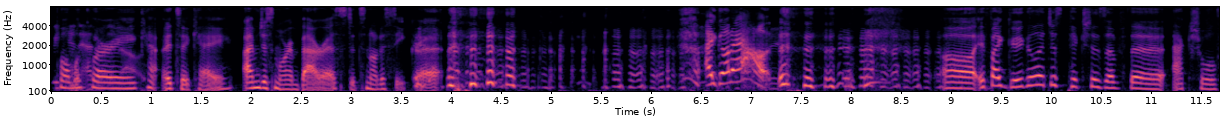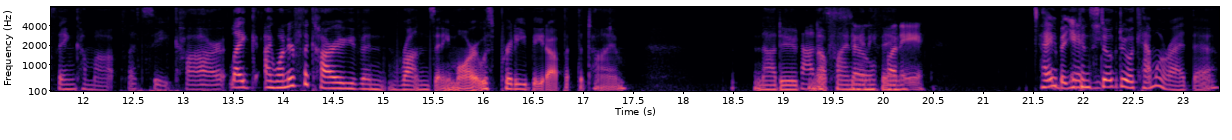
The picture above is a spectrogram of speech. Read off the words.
We Port can it Macquarie. Ca- it's okay. I'm just more embarrassed. It's not a secret. I got out. oh, if I Google it, just pictures of the actual thing come up. Let's see, car. Like, I wonder if the car even runs anymore. It was pretty beat up at the time. Nah, dude, That not finding so anything. funny. Hey, but you can you- still do a camel ride there.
